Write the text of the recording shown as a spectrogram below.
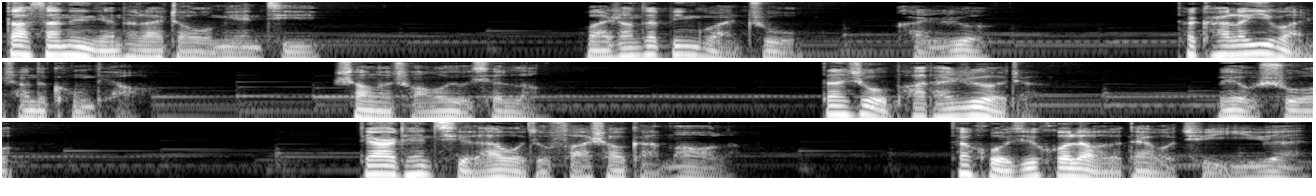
大三那年，他来找我面基。晚上在宾馆住，很热，他开了一晚上的空调。上了床，我有些冷，但是我怕他热着，没有说。第二天起来我就发烧感冒了，他火急火燎的带我去医院，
